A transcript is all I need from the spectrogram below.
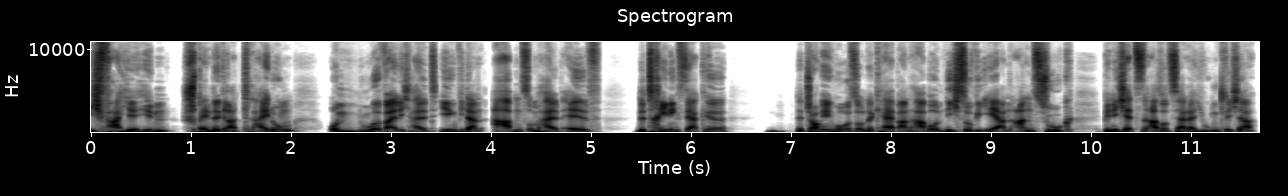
ich fahre hier hin, spende gerade Kleidung und nur weil ich halt irgendwie dann abends um halb elf eine Trainingsjacke, eine Jogginghose und eine Cap anhabe und nicht so wie er einen Anzug, bin ich jetzt ein asozialer Jugendlicher.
